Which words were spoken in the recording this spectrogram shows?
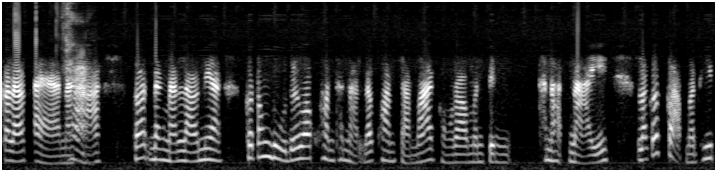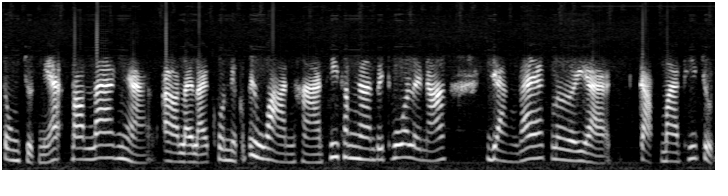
ก็แล้วแต่นะคะ ก็ดังนั้นแล้วเนี่ยก็ต้องดูด้วยว่าความถนัดและความสามารถของเรามันเป็นขนาดไหน แล้วก็กลับมาที่ตรงจุดเนี้ย ตอนแรกเนี่ยหลาย ๆ คนเนี่ยก็ไปหวานหาที่ทำงานไปทั่วเลยนะ อย่างแรกเลยอะกลับมาที่จุด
